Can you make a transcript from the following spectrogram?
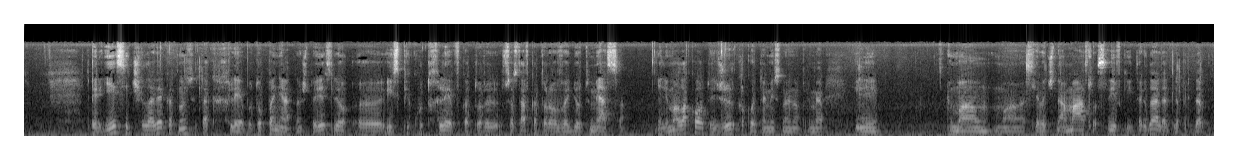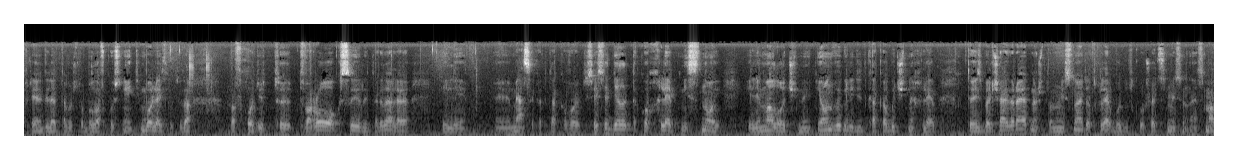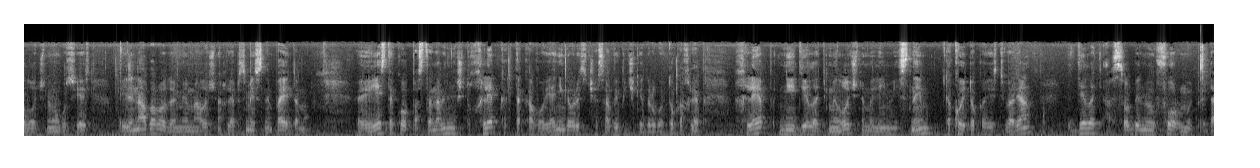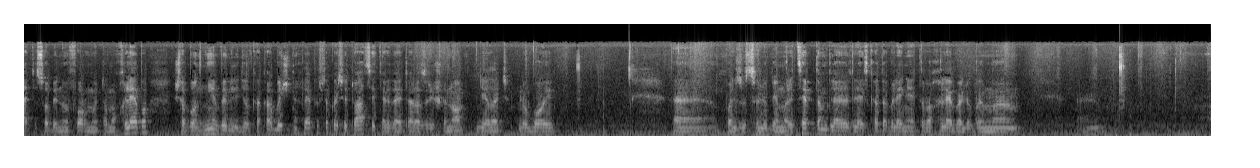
Теперь, если человек относится так к хлебу, то понятно, что если э, испекут хлеб, в, который, в состав которого войдет мясо или молоко, то есть жир какой-то мясной, например, или сливочное масло, сливки и так далее для, для того, чтобы было вкуснее. Тем более, если туда входит э, творог, сыр и так далее, или мясо как таковое. То есть если делать такой хлеб мясной или молочный, и он выглядит как обычный хлеб, то есть большая вероятность, что мясной этот хлеб будут кушать с, мясной, с молочным, могут съесть, или наоборот, молочный хлеб с мясным. Поэтому э, есть такое постановление, что хлеб как таковой, я не говорю сейчас о выпечке другой, только хлеб. Хлеб не делать молочным или мясным, какой только есть вариант, сделать особенную форму и придать особенную форму этому хлебу, чтобы он не выглядел как обычный хлеб. И в такой ситуации тогда это разрешено делать любой э, пользуется любым рецептом для, для изготовления этого хлеба, любым, э,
